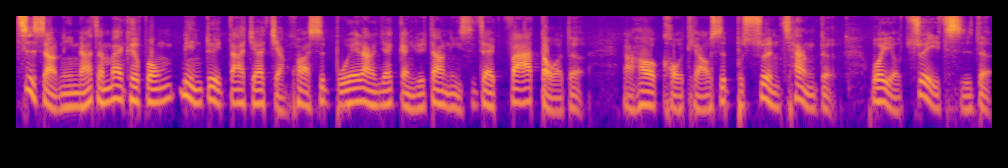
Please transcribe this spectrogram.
至少你拿着麦克风面对大家讲话，是不会让人家感觉到你是在发抖的，然后口条是不顺畅的，会有赘词的。”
